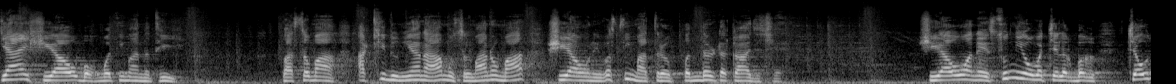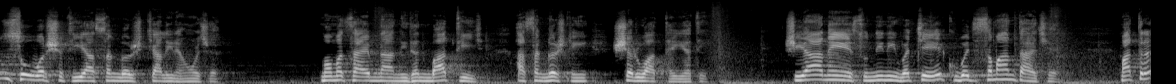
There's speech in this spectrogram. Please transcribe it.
ક્યાંય શિયાઓ બહુમતીમાં નથી. વાસ્તવમાં આખી દુનિયાના મુસલમાનોમાં શિયાઓની વસ્તી માત્ર પંદર ટકા જ છે. શિયાઓ અને સુન્નીઓ વચ્ચે લગભગ ચૌદસો વર્ષથી આ સંઘર્ષ ચાલી રહ્યો છે. મોહમ્મદ સાહેબના નિધન બાદથી જ આ સંઘર્ષની શરૂઆત થઈ હતી. શિયા અને સુન્નીની વચ્ચે ખૂબ જ સમાનતા છે. માત્ર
